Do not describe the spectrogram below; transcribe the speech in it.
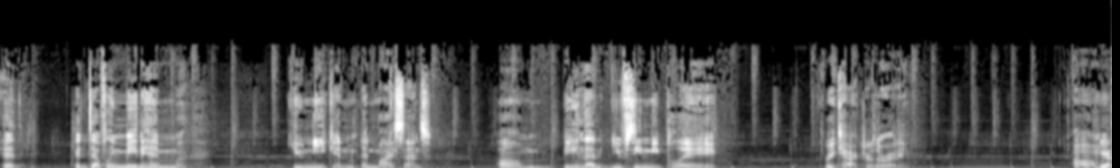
it it definitely made him unique in in my sense. Um, being that you've seen me play three characters already. Um, Yeah.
